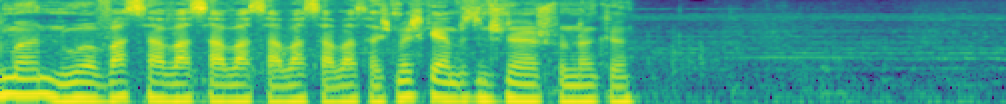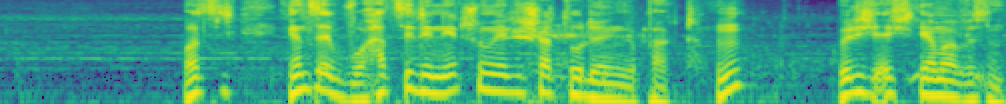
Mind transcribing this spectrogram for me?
Immer nur Wasser, Wasser, Wasser, Wasser, Wasser. Ich möchte gerne ein bisschen schneller schwimmen, danke. Wo hat sie, ganz ehrlich, wo hat sie denn jetzt schon wieder die Schatulle hingepackt? Hm? Würde ich echt gerne mal wissen.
